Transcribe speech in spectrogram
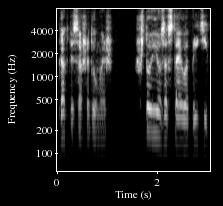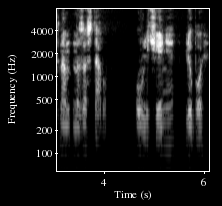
«Как ты, Саша, думаешь, что ее заставило прийти к нам на заставу? Увлечение? Любовь?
